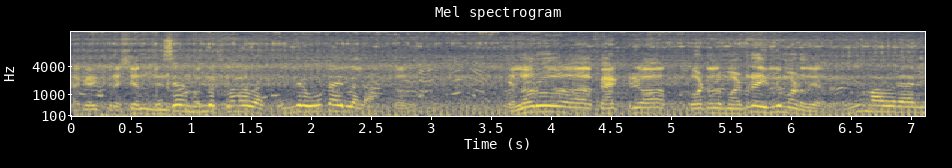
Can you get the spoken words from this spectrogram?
ಹಾಗಾಗಿ ಕೃಷಿಯನ್ನು ಮುಂದೆ ಮುಂದುವರ್ಸ್ಕೊಂಡು ಹೋಗ್ಬೇಕು. ಊಟ ಇಲ್ಲಲ್ಲ. ಎಲ್ಲರೂ ಫ್ಯಾಕ್ಟ್ರಿಯೋ ಹೋಟೆಲ್ ಮಾಡಿದ್ರೆ ಇಲ್ಲಿ ಮಾಡೋದು ಯಾರು? ಇಲ್ಲಿ ಮಾಡಿದ್ರೆ ಯಾರು?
